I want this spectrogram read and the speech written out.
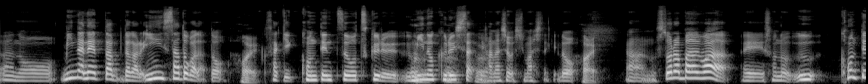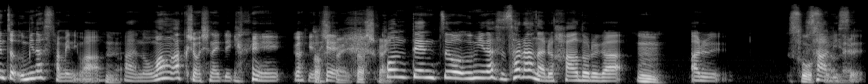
あの、みんなね、だだからインスタとかだと、はい。さっきコンテンツを作る生みの苦しさって話をしましたけど、はい。あの、ストラバは、えーその、う、コンテンツを生み出すためには、うんあの、ワンアクションしないといけないわけで、確かに確かに。コンテンツを生み出すさらなるハードルがうん。あるそうですよね。サービス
